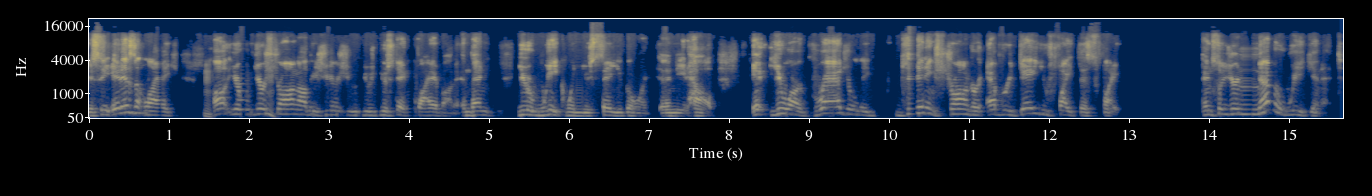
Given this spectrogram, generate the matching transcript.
You see, it isn't like hmm. all, you're you're strong all these years. You, you you stay quiet about it, and then you're weak when you say you go and need help. It, you are gradually getting stronger every day you fight this fight, and so you're never weak in it.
